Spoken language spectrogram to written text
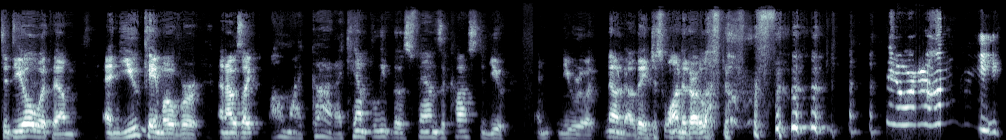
to deal with him. And you came over, and I was like, "Oh my god, I can't believe those fans accosted you." And you were like, "No, no, they just wanted our leftover food." they were hungry.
